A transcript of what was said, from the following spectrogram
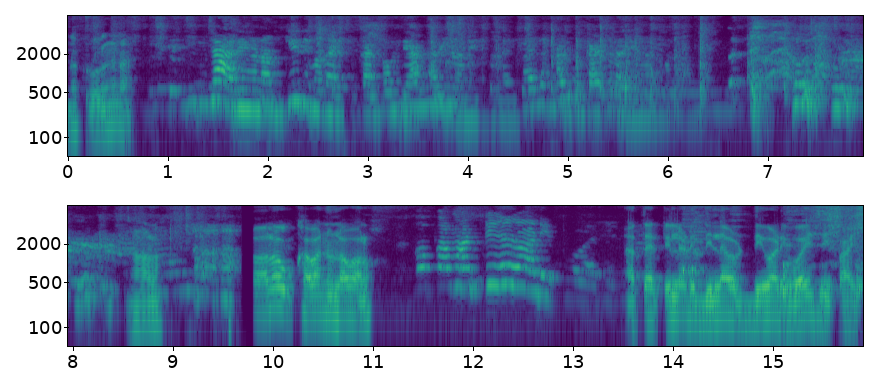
નકરું રીંગણા ચા રીંગણાનું કીધી બનાવી છે કાલ પમદી આખા રીંગણાની જ બનાવી આજે તો કાચલા રીંગણા બનાવી હાલો હાલો ખાવાનું લાવો હાલો અત્યારે ટીલડી દિવાળી હોય છે, ભાઈ.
